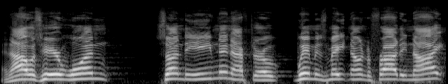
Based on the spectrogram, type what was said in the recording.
And I was here one Sunday evening after a women's meeting on the Friday night,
